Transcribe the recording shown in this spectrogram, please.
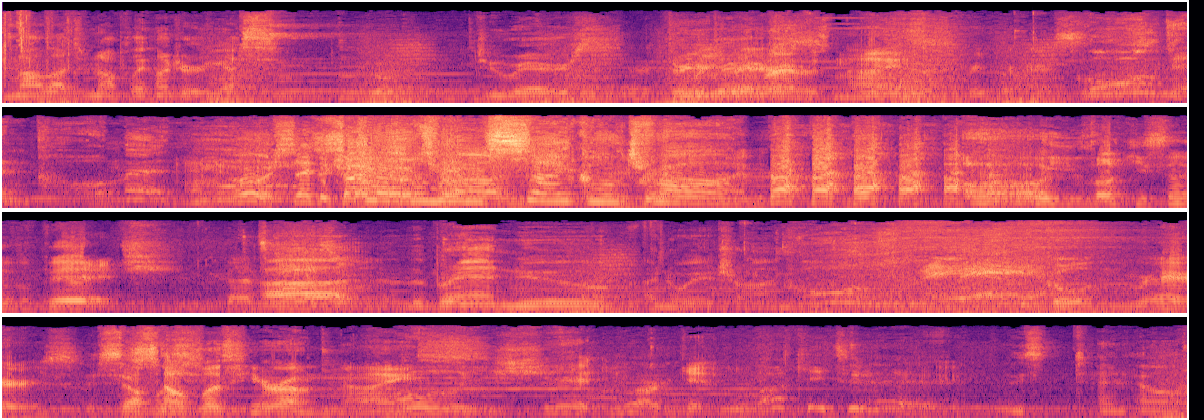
I'm not allowed to not play hunter. Yes. Two rares. Three, Three rares. rares. Nice. Three rares. Golden Comet. Oh, Psychotron. Cyclotron! oh, you lucky son of a bitch. That's Uh, awesome. the brand new Annoyatron. Golden rares. Selfless. Selfless hero, nice. Holy shit, you are getting lucky today. At least 10 health.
